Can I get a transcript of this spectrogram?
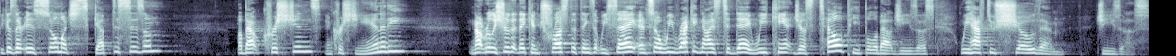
Because there is so much skepticism about Christians and Christianity, not really sure that they can trust the things that we say. And so we recognize today we can't just tell people about Jesus, we have to show them Jesus.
